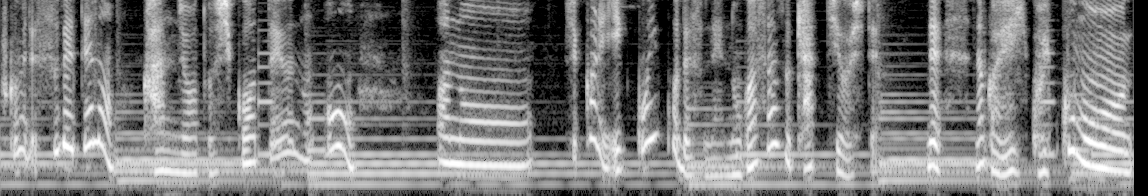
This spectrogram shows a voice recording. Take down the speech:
含めて全ての感情と思考っていうのをあのー、しっかり一個一個ですね逃さずキャッチをしてでなんかえ一個一個もう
